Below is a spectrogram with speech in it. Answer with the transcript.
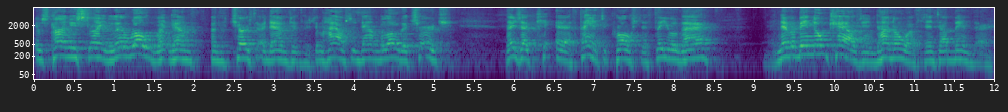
it was kind of strange. A little road went down from the church, uh, down to some houses down below the church. There's a, a uh, fence across the field there. There's never been no cows in I know of, since I've been there.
